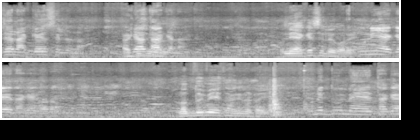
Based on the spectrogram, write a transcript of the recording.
যে না কেউ ছিল না। কেউ থাকে না? উনি একে ছিল করে উনি একে থাকে না দুই মেয়ে থাকে কোথায়? উনি দুই মেয়ে থাকে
